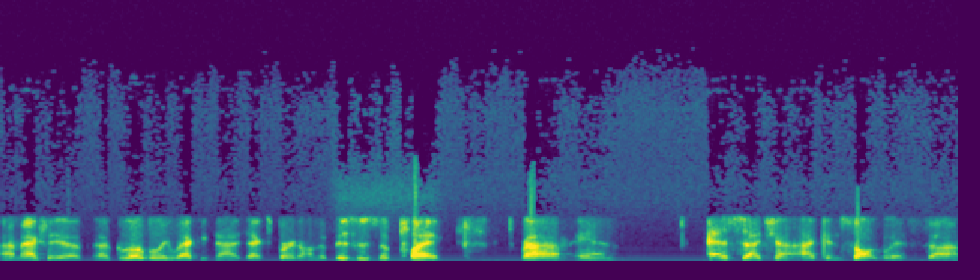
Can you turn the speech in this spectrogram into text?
I'm actually a, a globally recognized expert on the business of play. Um, and as such, uh, I consult with uh,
